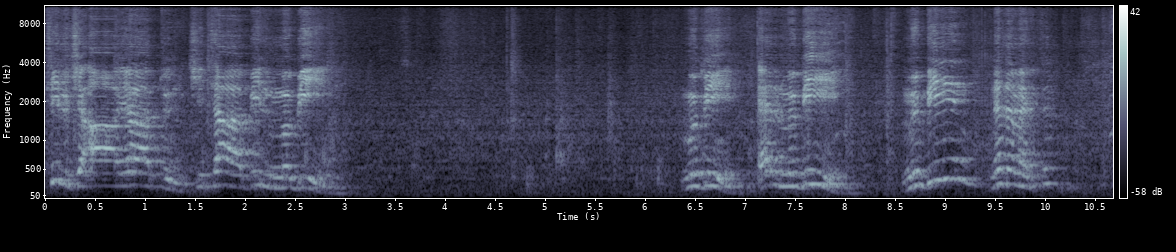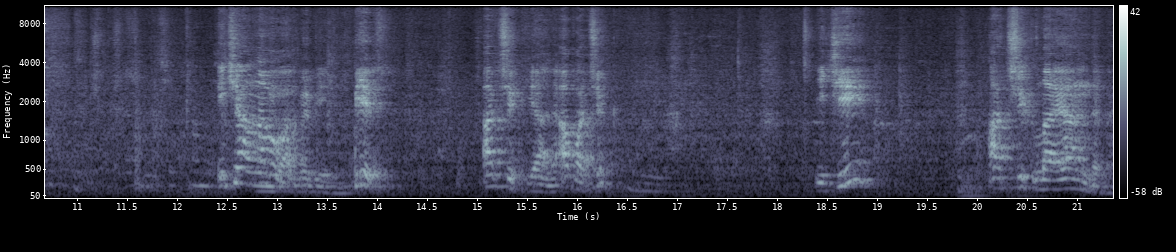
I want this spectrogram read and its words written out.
tilke ayatun kitabil mübin. Mübin, el mübin. Mübin ne demektir? İki anlamı var mübin. Bir, açık yani apaçık. İki, açıklayan demektir.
